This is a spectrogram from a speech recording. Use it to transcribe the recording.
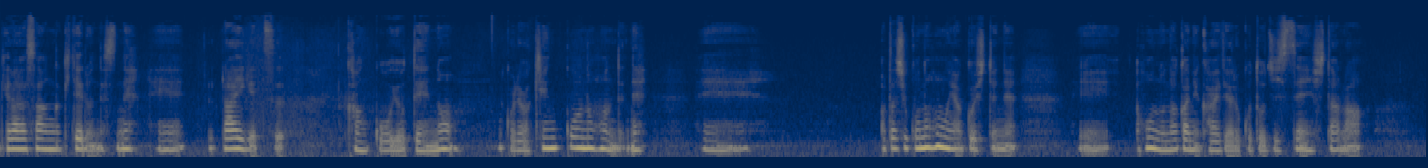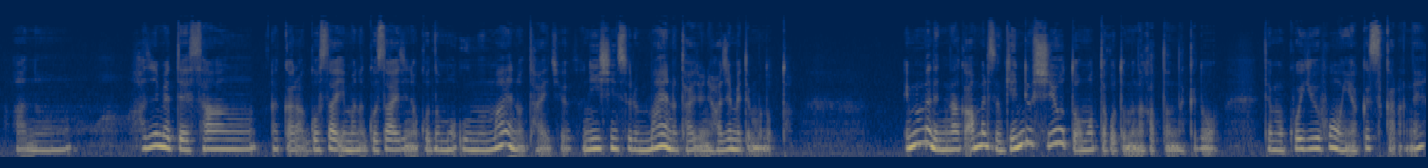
ゲラさんが来てるんですね、えー来月刊行予定のこれは健康の本でね、えー私この本を訳してね、えー、本の中に書いてあることを実践したらあの初めて3だから5歳今の5歳児の子供を産む前の体重妊娠する前の体重に初めて戻った。今までなんかあんまりその減量しようと思ったこともなかったんだけどでもこういう本を訳すからね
